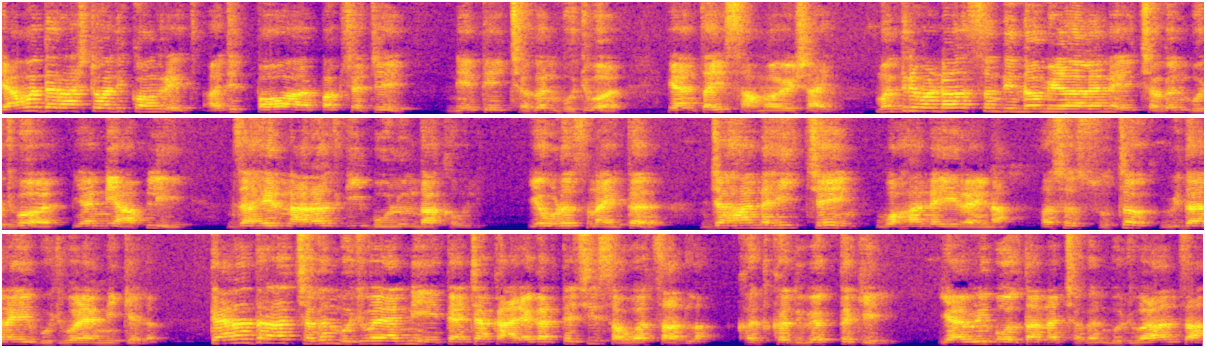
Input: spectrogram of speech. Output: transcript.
यामध्ये राष्ट्रवादी काँग्रेस अजित पवार पक्षाचे नेते छगन भुजबळ यांचाही समावेश आहे. मंत्रिमंडळात संधी न मिळाल्याने छगन भुजबळ यांनी आपली जाहीर नाराजगी बोलून दाखवली. एवढंच नाही तर जहा नाही चैन वहा नाही रैना असं सूचक विधानही भुजबळ यांनी केलं. त्यानंतर आज छगन भुजबळ यांनी त्यांच्या कार्यकर्त्याशी संवाद साधला खदखद व्यक्त केली. यावेळी बोलताना छगन भुजबळांचा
